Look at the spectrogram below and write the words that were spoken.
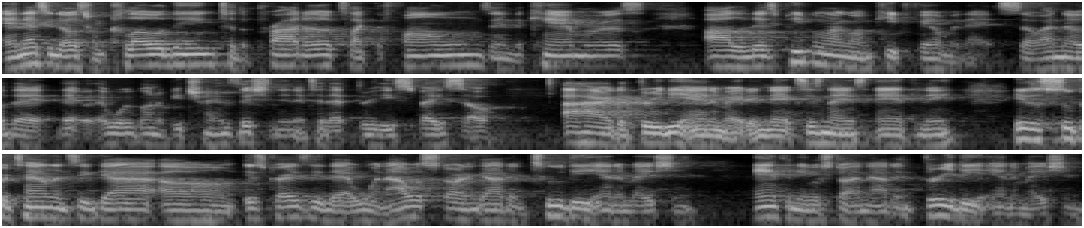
And that goes from clothing to the products like the phones and the cameras, all of this. People aren't going to keep filming that. So I know that, that, that we're going to be transitioning into that 3D space. So I hired a 3D animator next. His name's Anthony. He's a super talented guy. Um, it's crazy that when I was starting out in 2D animation, Anthony was starting out in 3D animation.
